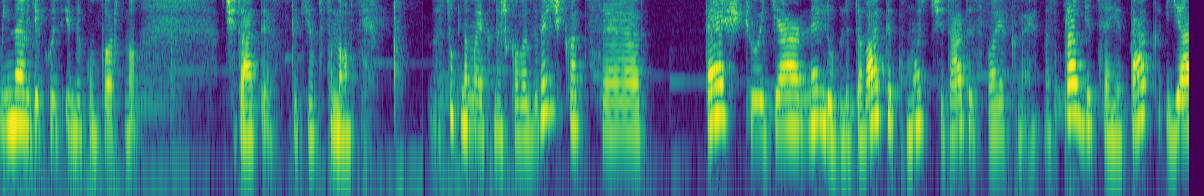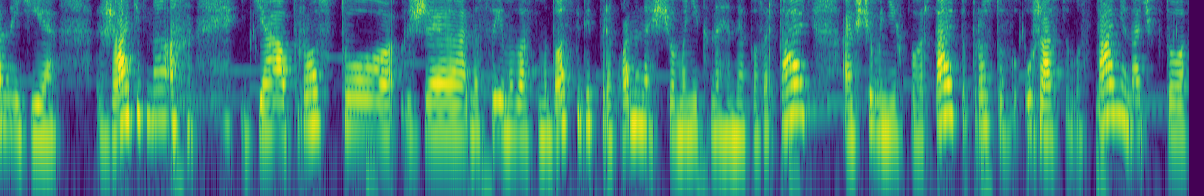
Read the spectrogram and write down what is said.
Мені навіть якось і некомфортно читати в такій обстановці. Наступна моя книжкова звичка це те, що я не люблю давати комусь читати свої книги. Насправді це є так, я не є жадібна, я просто вже на своєму власному досвіді переконана, що мені книги не повертають, а якщо мені їх повертають, то просто в ужасному стані, начебто.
